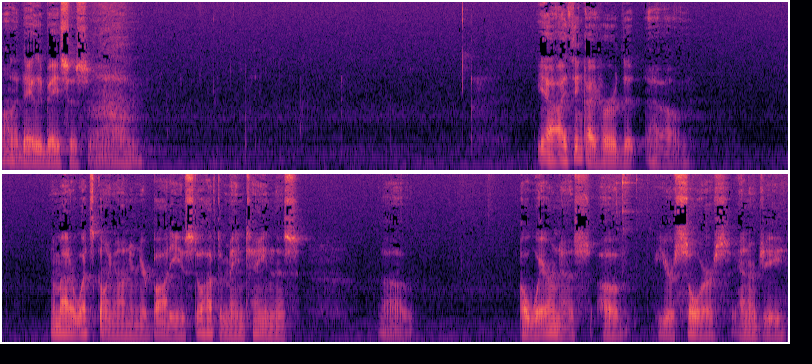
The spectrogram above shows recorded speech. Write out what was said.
on a daily basis? Um, yeah, I think I heard that. Um, no matter what's going on in your body, you still have to maintain this uh, awareness of your source energy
